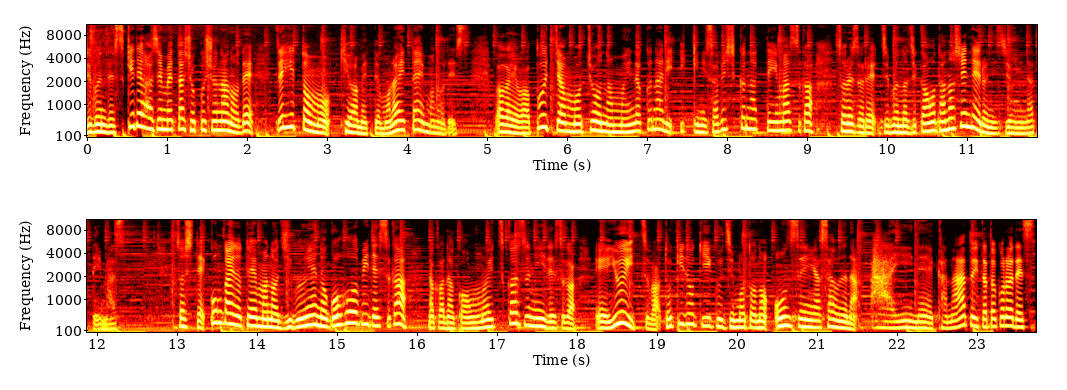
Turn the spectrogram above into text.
自分で好きで始めた職種なのでぜひとも極めてもらいたいものです。我が家はプーちゃんも長男もいなくなり一気に寂しくなっていますがそれぞれ自分の時間を楽しんでいる日常になっています。そして今回のテーマの自分へのご褒美ですがなかなか思いつかずにですが、えー、唯一は時々行く地元の温泉やサウナ。いいねかなといったところです、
